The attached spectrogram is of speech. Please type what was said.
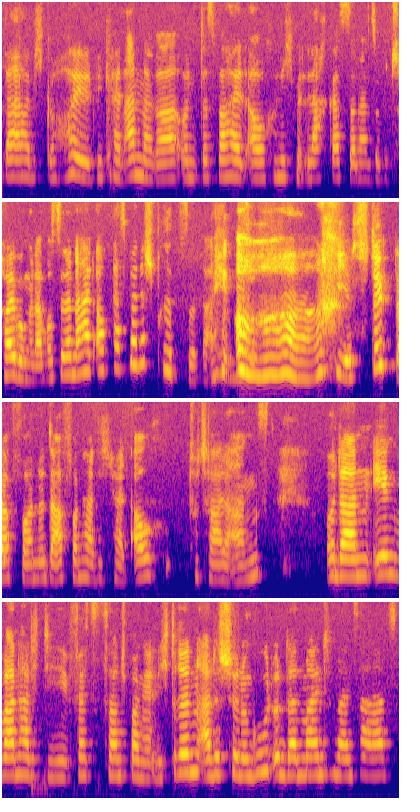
da habe ich geheult wie kein anderer. Und das war halt auch nicht mit Lachgas, sondern so Betäubung. Und da musste dann halt auch erstmal eine Spritze rein. Oh. vier Stück davon und davon hatte ich halt auch totale Angst. Und dann irgendwann hatte ich die feste Zahnspange endlich drin, alles schön und gut. Und dann meinte mein Zahnarzt,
